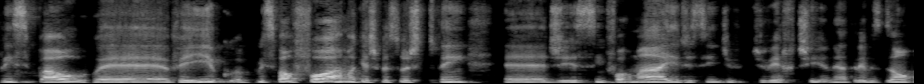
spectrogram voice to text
principal é, veículo, principal forma que as pessoas têm é, de se informar e de se divertir. Né? A televisão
